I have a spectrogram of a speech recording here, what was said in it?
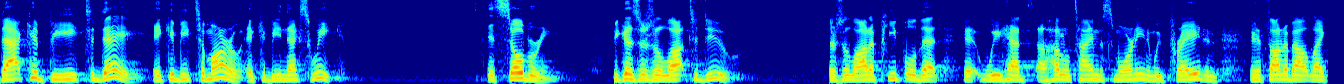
that could be today, it could be tomorrow, it could be next week. It's sobering because there's a lot to do. There's a lot of people that it, we had a huddle time this morning and we prayed and we thought about like,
